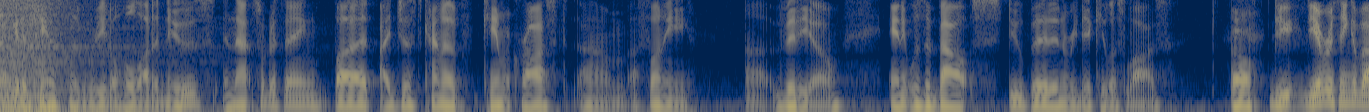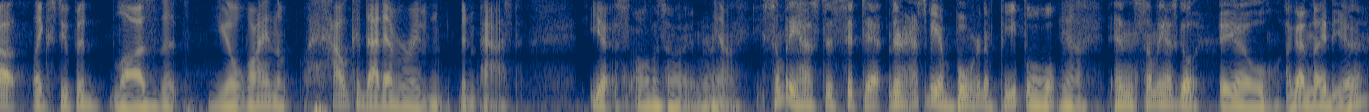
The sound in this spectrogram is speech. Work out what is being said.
don't get a chance to read a whole lot of news and that sort of thing, but I just kind of came across um, a funny uh, video, and it was about stupid and ridiculous laws. Oh, Do you do you ever think about like stupid laws that you go, why in the how could that ever even been passed? yes, all the time. Right? Yeah. Somebody has to sit down. There has to be a board of people, Yeah, and somebody has to go. Hey, yo, I got an idea,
